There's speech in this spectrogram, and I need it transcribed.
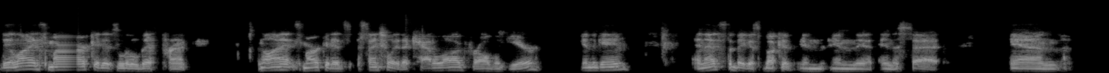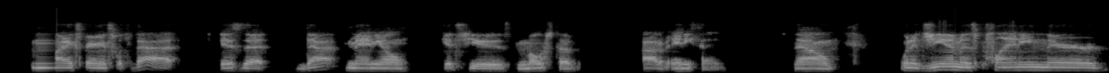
the alliance market is a little different. The alliance market is essentially the catalog for all the gear in the game, and that's the biggest bucket in in the in the set. And my experience with that is that that manual gets used most of out of anything. Now, when a GM is planning their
